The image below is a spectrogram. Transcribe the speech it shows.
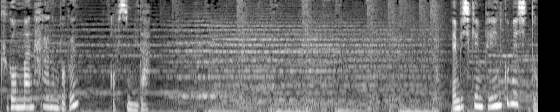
그것만 하라는 법은 없습니다. MBC 캠페인 꿈의 시도,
